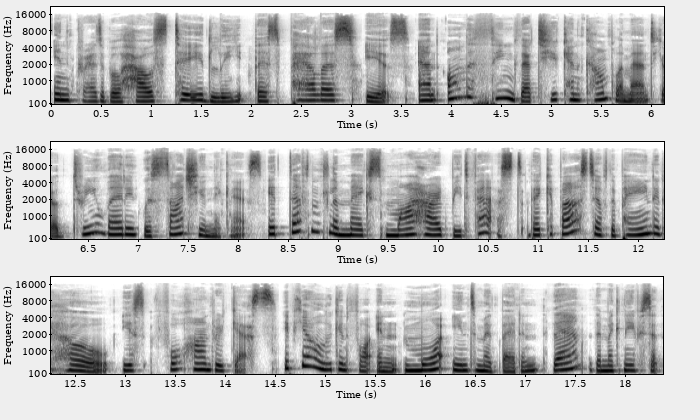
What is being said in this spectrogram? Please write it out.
incredible how stately this palace is. And only think that you can complement your dream wedding with such uniqueness. It definitely makes my heart beat fast. The capacity of the painted hall is 400 guests. If you are looking for a more intimate wedding, then the magnificent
